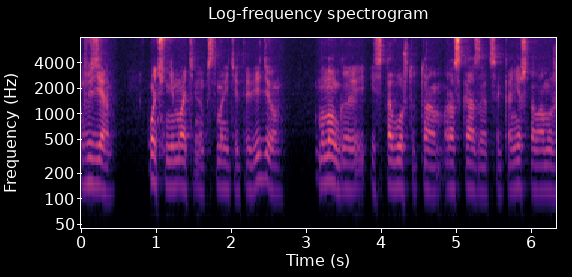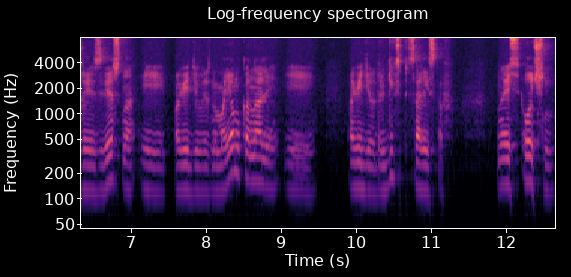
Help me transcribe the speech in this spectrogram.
Друзья, очень внимательно посмотрите это видео. Многое из того, что там рассказывается, конечно, вам уже известно и по видео на моем канале, и по видео других специалистов. Но есть очень,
